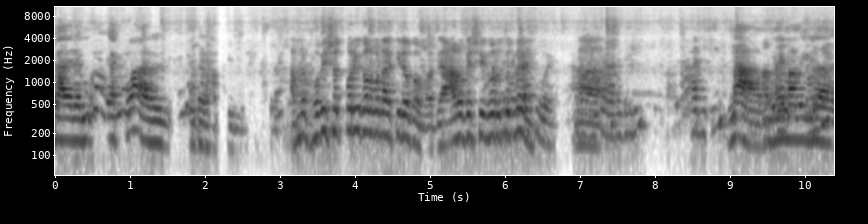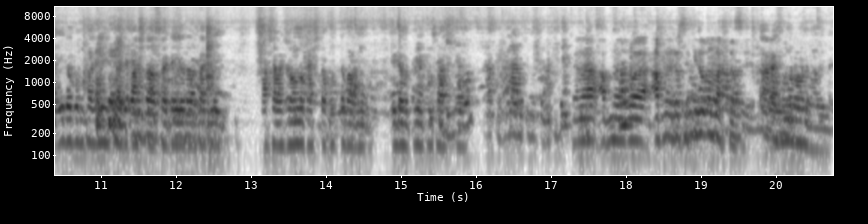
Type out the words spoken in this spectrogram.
গায়ের এক পোয়া আর ওটার হাফ কেজি। আপনার ভবিষ্যৎ পরিকল্পনা কীরকম? যে আরও বেশি গরু তুলবেন? না। মিনিমাম এরকম থাকলে চারি পাঁচটা ছয়টা এরকম থাকলে পাশাপাশি অন্য কাজটা করতে পারব। এটা হচ্ছে একটু আসব আপনার আপনার কাছে কীরকম লাগতেছে? তার কাছে মোটামুটি ভালো লাগে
